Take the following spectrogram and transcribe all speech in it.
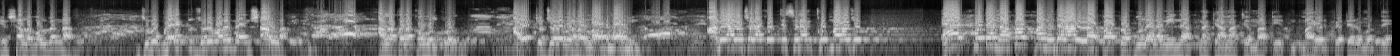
ইনশাল্লাহ বলবেন না? যুবক ভাই, একটু জোরে বলেন না, ইনশাআল্লাহ। আল্লাহ তালা কবুল করুন। আর একটু জোরে বলেন আল্লাহ আমিন। আমি আলোচনা করতেছিলাম খুব মনোযোগ। এক ফোঁটা নাপাক পানি দ্বারা আল্লাহ পাক রব্বুল আলামিন। আপনাকে আমাকে মাটির মায়ের পেটের মধ্যে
